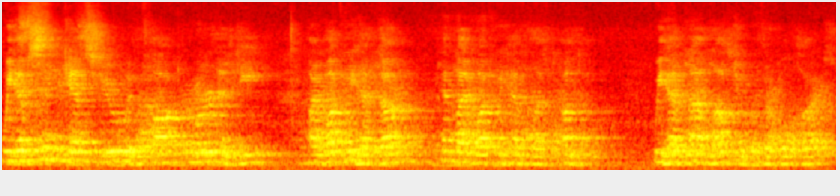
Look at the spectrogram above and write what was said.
We have sinned against you in thought, word, and deed, by what we have done and by what we have left undone. We have not loved you with our whole heart.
